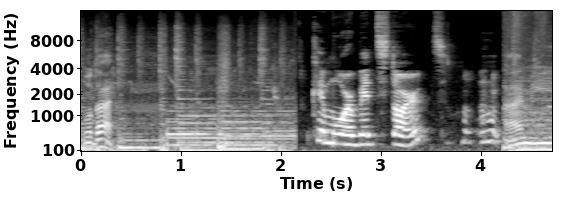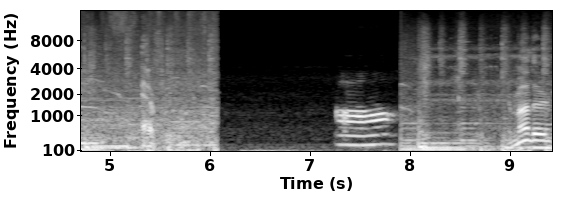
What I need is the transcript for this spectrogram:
will die. Okay, morbid start. I mean, everyone. Aw. Your mother,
